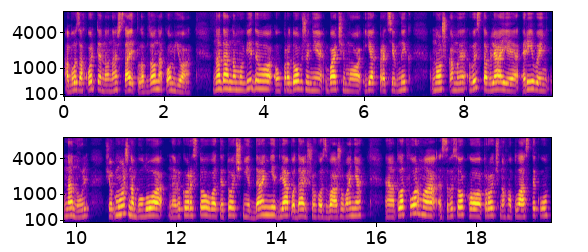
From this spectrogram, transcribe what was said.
або заходьте на наш сайт labzona.com.ua. На даному відео у продовженні бачимо, як працівник ножками виставляє рівень на нуль, щоб можна було використовувати точні дані для подальшого зважування. Е, Платформа з високопрочного пластику,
